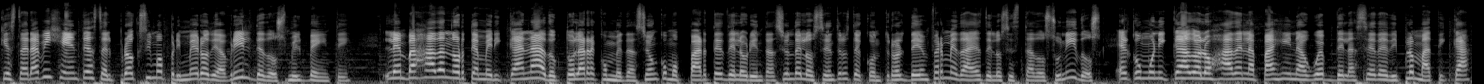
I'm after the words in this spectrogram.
que estará vigente hasta el próximo primero de abril de 2020. La embajada norteamericana adoptó la recomendación como parte de la orientación de los Centros de Control de Enfermedades de los Estados Unidos. El comunicado alojado en la página web de la sede diplomática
